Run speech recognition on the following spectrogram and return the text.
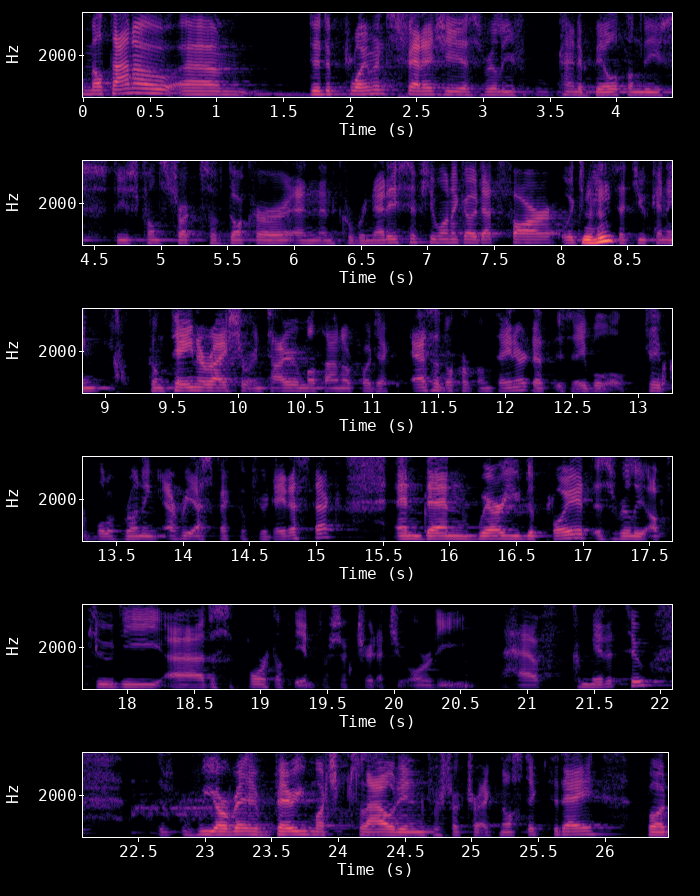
Meltano, um, the deployment strategy is really kind of built on these these constructs of Docker and, and Kubernetes if you want to go that far, which mm-hmm. means that you can containerize your entire Meltano project as a Docker container that is able capable of running every aspect of your data stack. And then where you deploy it is really up to the uh, the support of the infrastructure that you already have committed to we are very much cloud and infrastructure agnostic today. But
